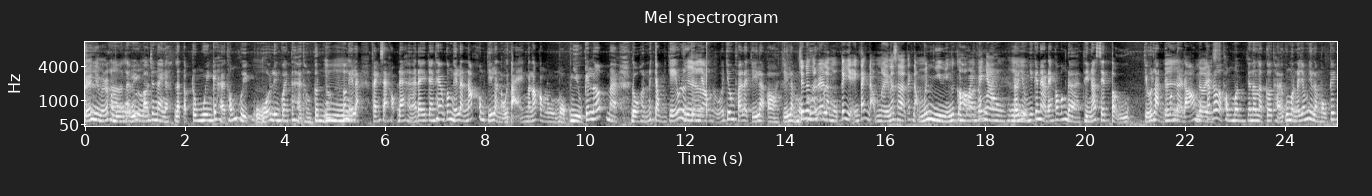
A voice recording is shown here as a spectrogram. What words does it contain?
kiểu như mình rất là à, buồn à, tại vì luôn. ở trên này nè là tập trung nguyên cái hệ thống huyệt của liên quan tới hệ thần kinh nữa ừ. có nghĩa là phản xạ học đa hệ ở đây trang thấy không có nghĩa là nó không chỉ là nội tạng mà nó còn là một nhiều cái lớp mà đồ hình nó chồng chéo lên yeah. trên nhau nữa chứ không phải là chỉ là ờ chỉ là một cho nên thật ra là một cái dạng tác động này nó sẽ là tác động với nhiều những cái cơ ờ, quan khác nhau ừ. ví dụ như cái nào đang có vấn đề thì nó sẽ tự chữa lành cái ừ, vấn đề đó một nice. cách rất là thông minh cho nên là cơ thể của mình nó giống như là một cái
